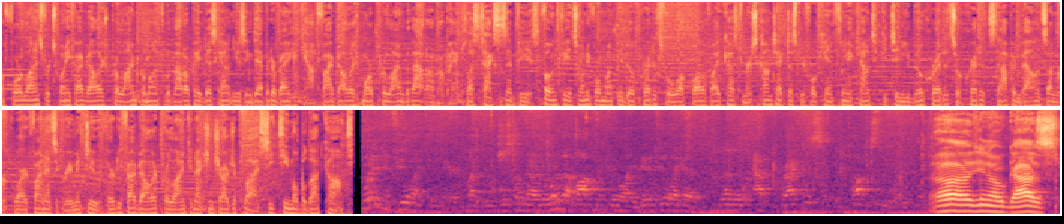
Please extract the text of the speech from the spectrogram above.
of four lines for $25 per line per month with auto pay discount using debit or bank account. $5 more per line without auto pay, plus taxes and fees. Phone fee at 24 monthly bill credits for all well qualified customers. Contact us before canceling account to continue bill credits or credit stop and balance on required finance agreement due. $35 per line connection charge apply. Ctmobile.com. What did it feel like in there? Like we just under, what did that locker feel like? Did it feel like a normal after practice? Talk to me. Uh, you know, guys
